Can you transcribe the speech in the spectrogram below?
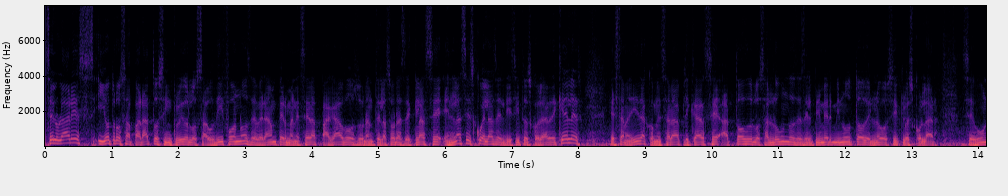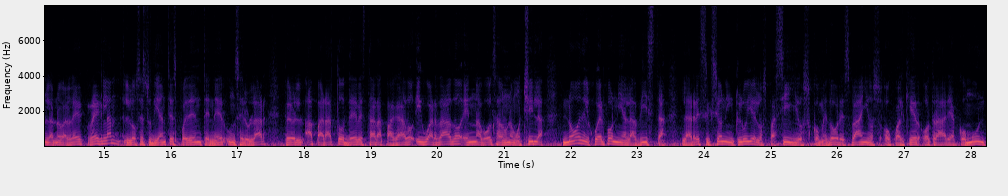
Celulares y otros aparatos, incluidos los audífonos, deberán permanecer apagados durante las horas de clase en las escuelas del Distrito Escolar de Keller. Esta medida comenzará a aplicarse a todos los alumnos desde el primer minuto del nuevo ciclo escolar. Según la nueva regla, los estudiantes pueden tener un celular, pero el aparato debe estar apagado y guardado en una bolsa o en una mochila, no en el cuerpo ni a la vista. La restricción incluye los pasillos, comedores, baños o cualquier otra área común.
